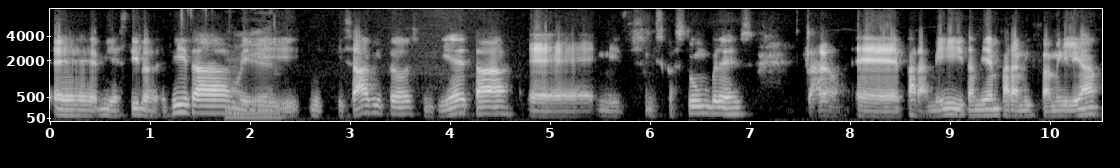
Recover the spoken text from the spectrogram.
eh, mi estilo de vida, mis hábitos, mi dieta, mis, mis costumbres claro, eh, para mí y también para mi familia,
